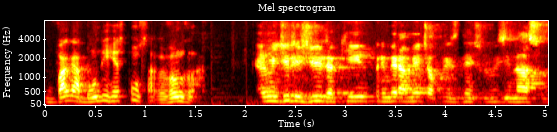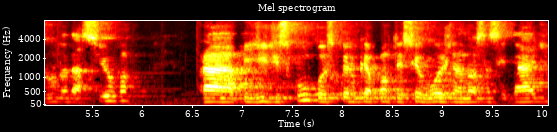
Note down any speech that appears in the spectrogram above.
vagabundo irresponsável. Vamos lá. Quero me dirigir aqui, primeiramente, ao presidente Luiz Inácio Lula da Silva, para pedir desculpas pelo que aconteceu hoje na nossa cidade,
